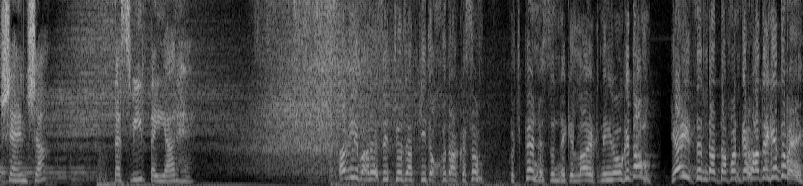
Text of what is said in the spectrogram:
शहनशाह तस्वीर तैयार है। अगली बार ऐसे जुर्रत की तो खुदा कसम कुछ कहने सुनने के लायक नहीं रहोगे तुम। यही ज़िंदा दफन करवा देंगे तुम्हें।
